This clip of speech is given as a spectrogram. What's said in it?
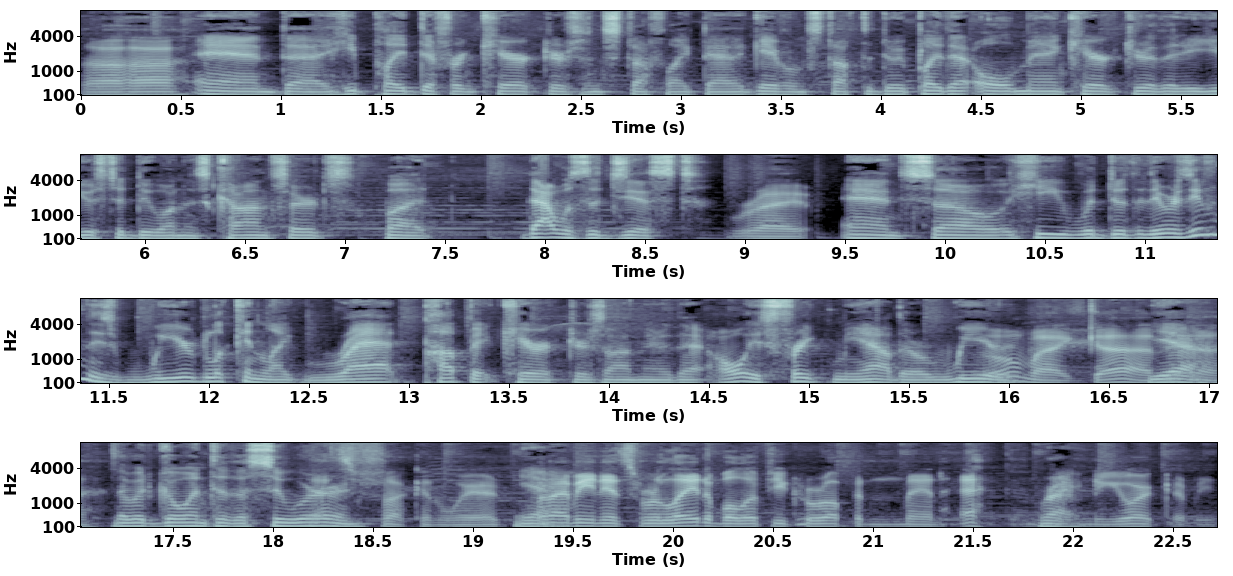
Uh huh. and uh, he played different characters and stuff like that. It gave him stuff to do. He played that old man character that he used to do on his concerts, but that was the gist. Right. And so he would do. that. There was even these weird looking like rat puppet characters on there that always freaked me out. They were weird. Oh my god. yeah, Yeah. they would go into the sewer That's and fucking weird. Yeah. But I mean, it's relatable if you grew up in Manhattan, Right. in New York. I mean,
